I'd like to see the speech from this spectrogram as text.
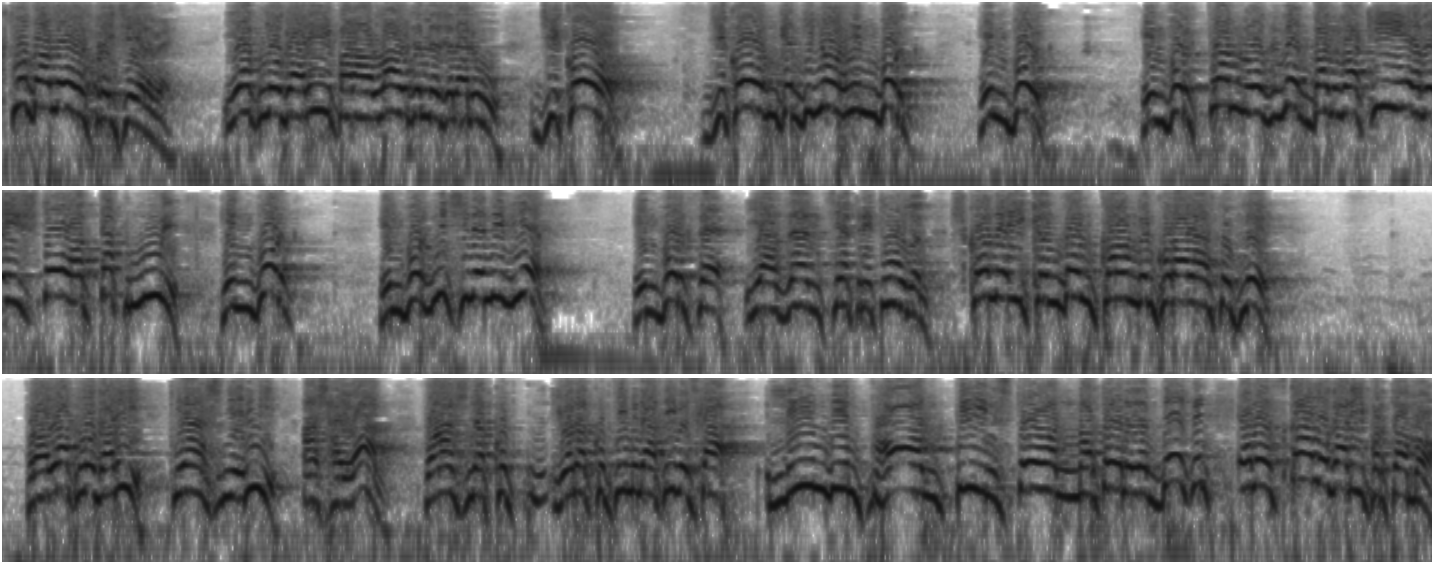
Këtu dallohet prej tjerëve, jep llogari para Allahu xhele xhelaluhu, gjykohet, gjykohet në këtë dunjo hin n'burg, hin n'burg, hin n'burg tremëdhetë vjet ban vaki edhe i shtohet tetë muj, hin n'burg, hin n'burg njëqind e një vjet, hin n'burg se ja zen tjetrit udhën, shkon e i këndon kongën kur ai asht tu fletë, Pra jap llogari, ky është njeri, është hajvan, po është në kup, jo në kuptimin e atyve çka lindin, po hanë, pinë, shtohen, martohen dhe vdesin, edhe s'ka llogari për to mo.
